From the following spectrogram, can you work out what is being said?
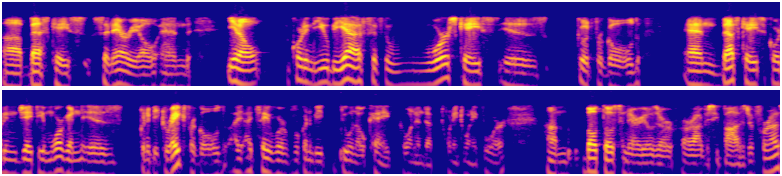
uh, best case scenario, and you know, according to UBS, if the worst case is good for gold, and best case according to J.P. Morgan is going to be great for gold, I, would say we're we're going to be doing okay going into 2024. Um, both those scenarios are are obviously positive for us.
